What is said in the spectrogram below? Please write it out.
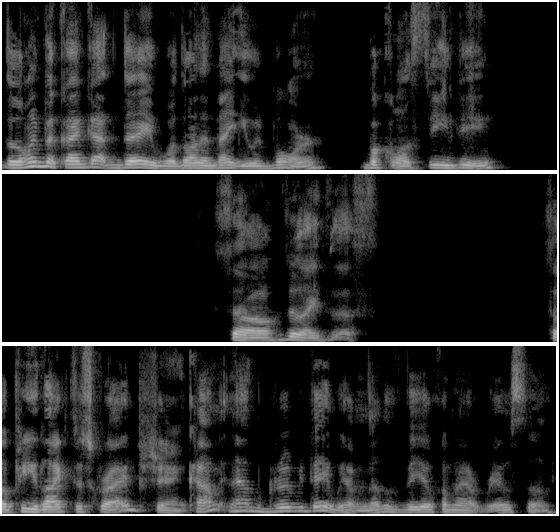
the only book I got today was on the night you were born, book on CD. So do like this. So if you like, subscribe, share, and comment, and have a groovy day. We have another video coming out real soon.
